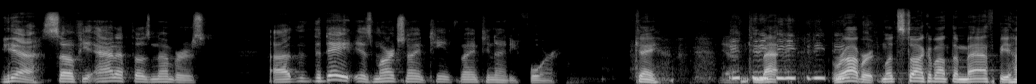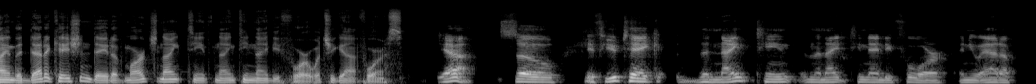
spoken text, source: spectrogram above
yeah so if you add up those numbers uh the, the date is march 19th 1994 Okay, yeah. Robert, let's talk about the math behind the dedication date of March 19th, 1994. What you got for us? Yeah. So if you take the 19th and the 1994 and you add up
